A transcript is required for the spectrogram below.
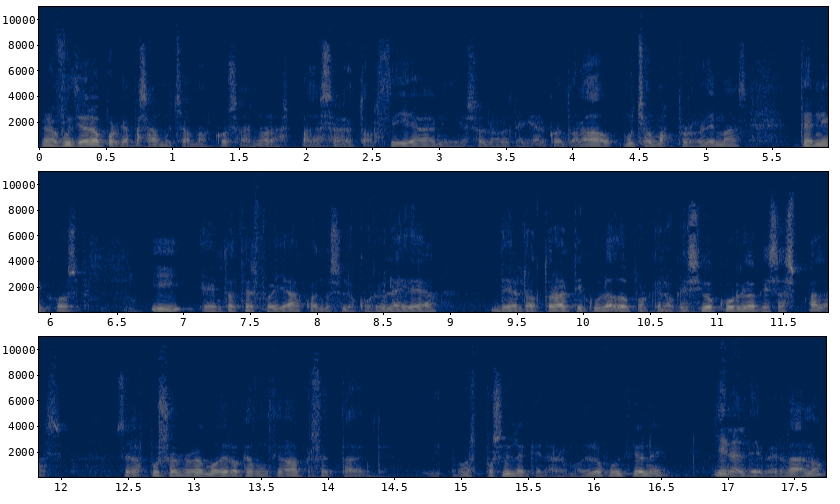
no funcionó porque pasaban muchas más cosas, ¿no? Las palas se retorcían y eso no lo tenía controlado, muchos más problemas técnicos y entonces fue ya cuando se le ocurrió la idea del rotor articulado, porque lo que sí ocurrió es que esas palas se las puso en el remodelo que funcionaba perfectamente. Y ¿cómo es posible que el remodelo funcione y en el de verdad, no?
